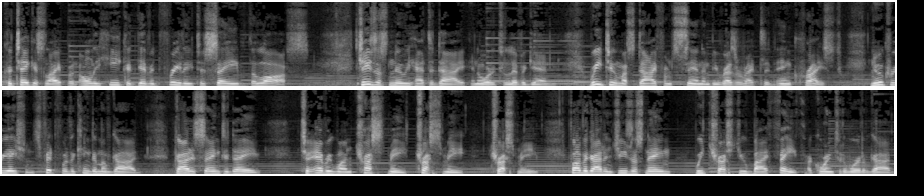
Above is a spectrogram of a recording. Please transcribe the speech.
could take his life, but only he could give it freely to save the lost. Jesus knew he had to die in order to live again. We too must die from sin and be resurrected in Christ. New creations fit for the kingdom of God. God is saying today to everyone, trust me, trust me, trust me. Father God, in Jesus' name, we trust you by faith according to the word of God.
